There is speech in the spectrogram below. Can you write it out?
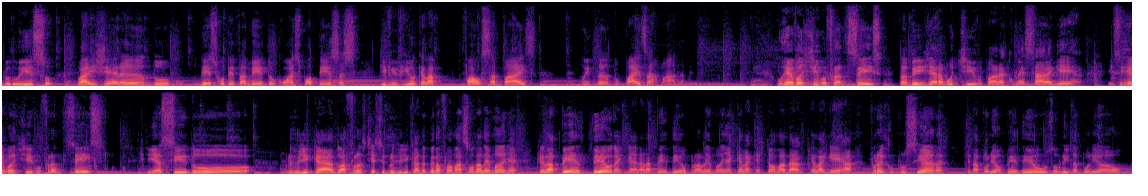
Tudo isso vai gerando descontentamento com as potências que viviam aquela falsa paz, no entanto, paz armada. O revanchismo francês também já era motivo para começar a guerra. Esse revanchismo francês tinha sido prejudicado, a França tinha sido prejudicada pela formação da Alemanha, que ela perdeu, né, cara? Ela perdeu para a Alemanha aquela questão lá daquela guerra franco-prussiana, que Napoleão perdeu, o sobrinho Napoleão,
